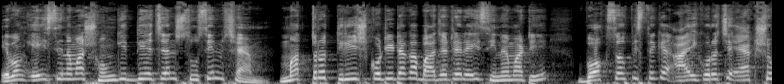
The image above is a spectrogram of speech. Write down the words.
এবং এই সিনেমার সংগীত দিয়েছেন সুসিন শ্যাম। মাত্র 30 কোটি টাকা বাজেটের এই সিনেমাটি বক্স অফিস থেকে আয় করেছে একশো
